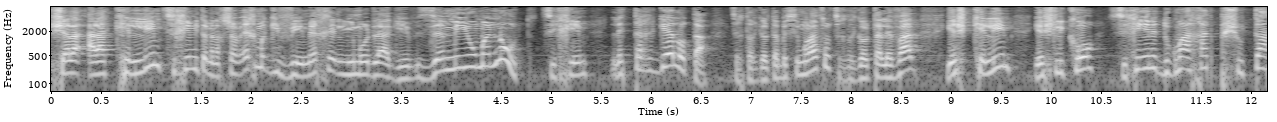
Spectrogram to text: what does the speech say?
שעל על הכלים צריכים להתאמן. עכשיו, איך מגיבים, איך ללמוד להגיב, זה מיומנות. צריכים לתרגל אותה. צריך לתרגל אותה בסימולציות, צריך לתרגל אותה לבד. יש כלים, יש לקרוא. צריכים, הנה דוגמה אחת פשוטה.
